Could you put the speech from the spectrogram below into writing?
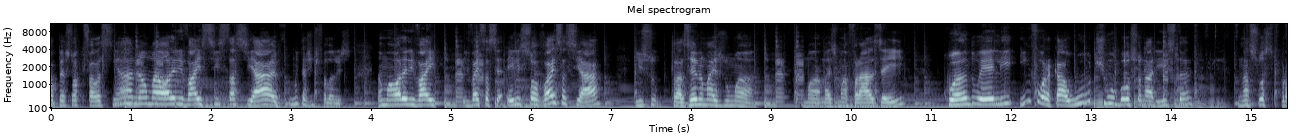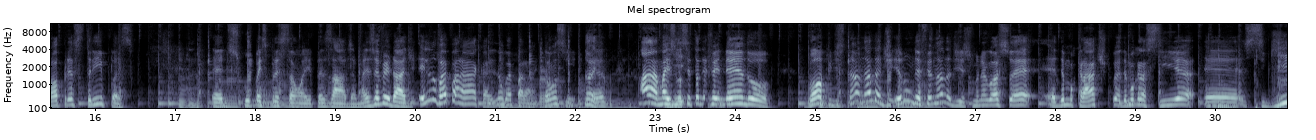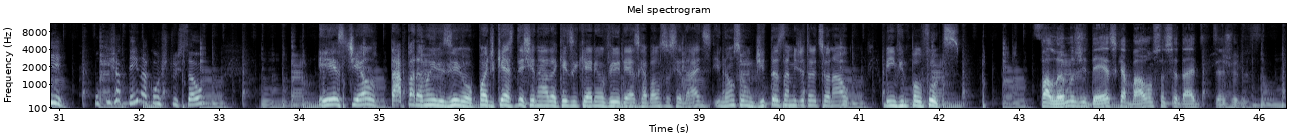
o pessoal que fala assim, ah, não, uma hora ele vai se saciar, muita gente falando isso. Não, uma hora ele vai, ele vai saciar, ele só vai saciar, isso trazendo mais uma, uma mais uma frase aí, quando ele enforcar o último bolsonarista nas suas próprias tripas. É, desculpa a expressão aí pesada, mas é verdade. Ele não vai parar, cara. Ele não vai parar. Então, assim. É... Ah, mas você tá defendendo golpe de Não, nada disso. Eu não defendo nada disso. Meu negócio é, é democrático, é democracia, é seguir o que já tem na Constituição. Este é o Tapa da Mão Invisível, podcast destinado àqueles que querem ouvir ideias que abalam sociedades e não são ditas na mídia tradicional. Bem-vindo, Paulo Fux. Falamos de ideias que abalam sociedades, né, Júlio?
